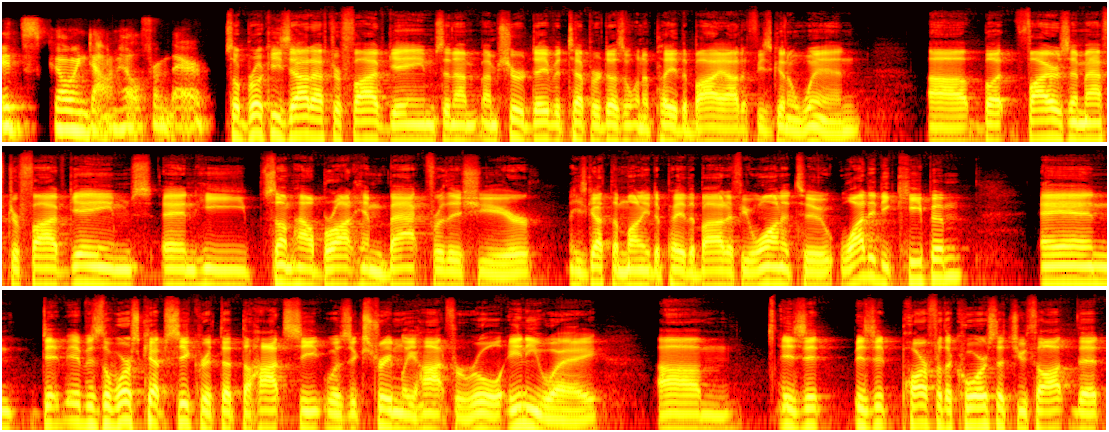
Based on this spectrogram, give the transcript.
it's going downhill from there. So Brookie's out after five games, and I'm, I'm sure David Tepper doesn't want to pay the buyout if he's going to win, uh, but fires him after five games, and he somehow brought him back for this year. He's got the money to pay the buyout if he wanted to. Why did he keep him? And it was the worst kept secret that the hot seat was extremely hot for Rhule anyway. Um, is it is it par for the course that you thought that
